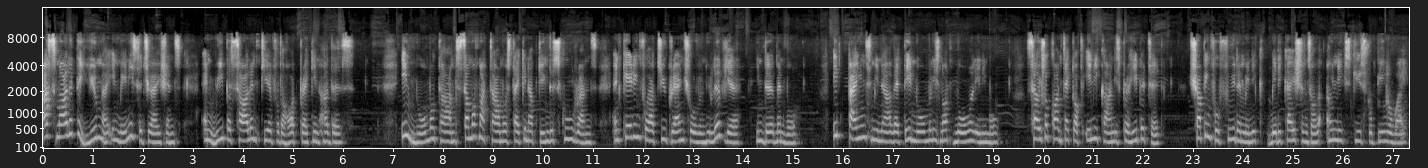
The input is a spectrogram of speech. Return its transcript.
I smile at the humor in many situations and weep a silent tear for the heartbreak in others. In normal times, some of my time was taken up doing the school runs and caring for our two grandchildren who live here in Durbanville. It pains me now that their normal is not normal anymore. Social contact of any kind is prohibited. Shopping for food and medic- medications are the only excuse for being away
